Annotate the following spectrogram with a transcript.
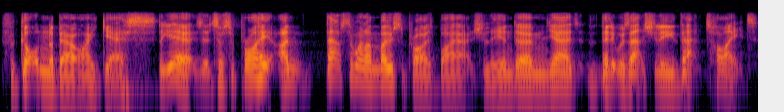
forgotten about, I guess. But yeah, it's a surprise. I'm that's the one I'm most surprised by actually, and um, yeah, that it was actually that tight.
